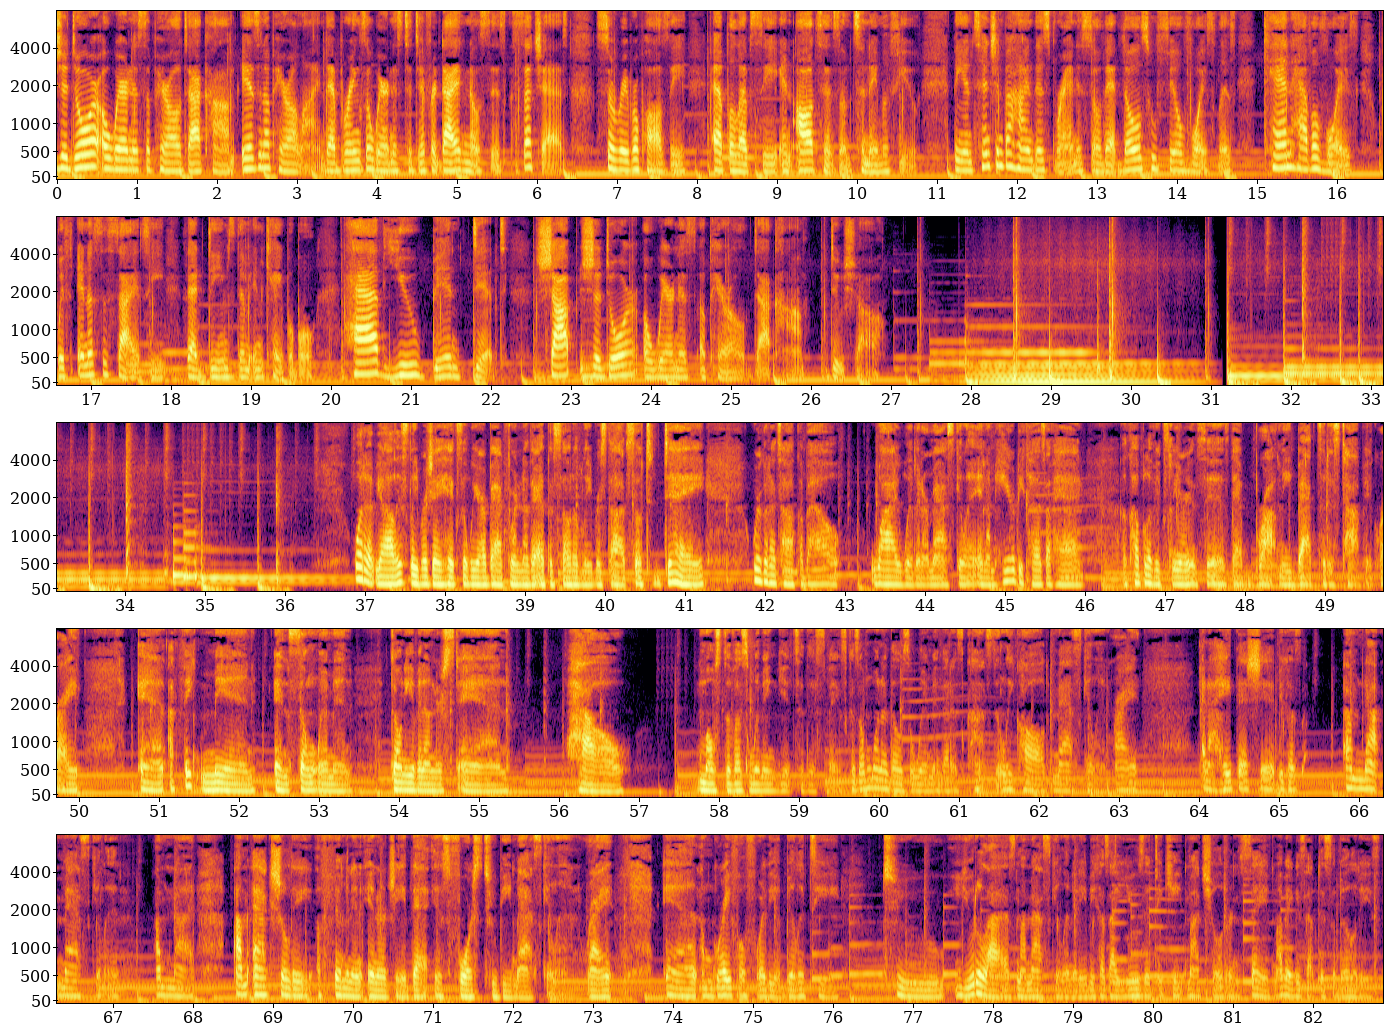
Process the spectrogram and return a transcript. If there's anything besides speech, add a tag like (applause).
JadorAwarenessApparel.com is an apparel line that brings awareness to different diagnoses such as cerebral palsy, epilepsy, and autism, to name a few. The intention behind this brand is so that those who feel voiceless can have a voice within a society that deems them incapable. Have you been dipped? Shop JadorAwarenessApparel.com. Do y'all. What up, y'all? It's Libra J. Hicks, and we are back for another episode of Libra's Thoughts. So, today we're going to talk about why women are masculine. And I'm here because I've had a couple of experiences that brought me back to this topic, right? And I think men and some women don't even understand how most of us women get to this space because I'm one of those women that is constantly called masculine, right? And I hate that shit because I'm not masculine. I'm not. I'm actually a feminine energy that is forced to be masculine, right? And I'm grateful for the ability to utilize my masculinity because I use it to keep my children safe. My babies have disabilities.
